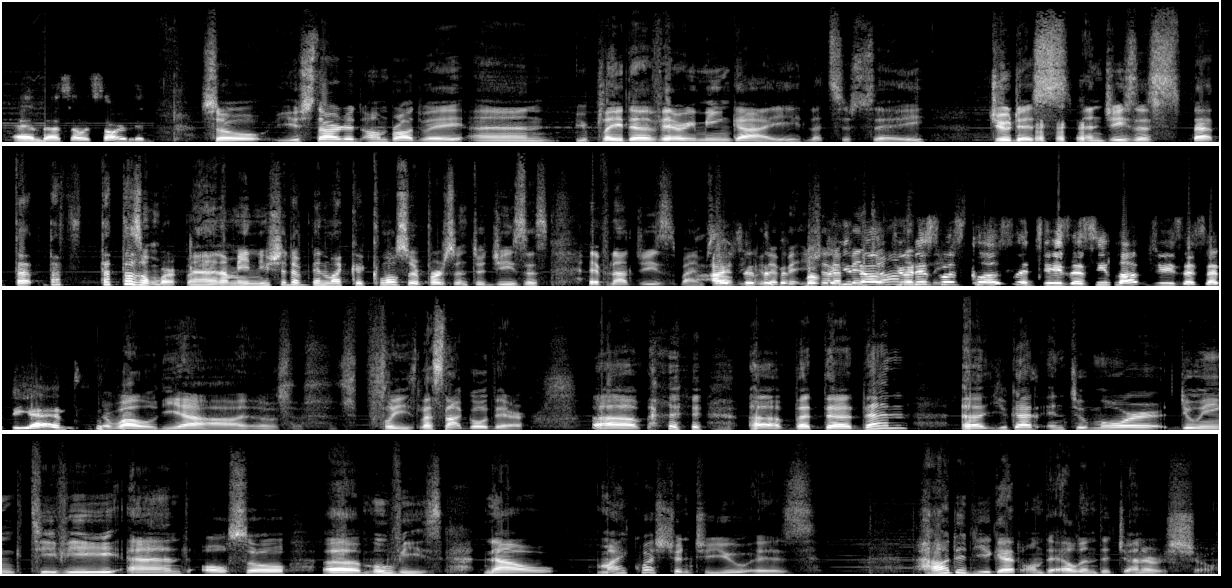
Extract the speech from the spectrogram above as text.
and that's how it started. So you started on Broadway and you played a very mean guy, let's just say, Judas and Jesus. That that that's, that doesn't work, man. I mean, you should have been like a closer person to Jesus, if not Jesus by himself. I should have been, but you know, John Judas was close to Jesus. He loved Jesus at the end. well, yeah. Please, let's not go there. Uh, uh, but uh, then. Uh, you got into more doing TV and also uh, movies. Now, my question to you is how did you get on the Ellen DeGeneres show?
